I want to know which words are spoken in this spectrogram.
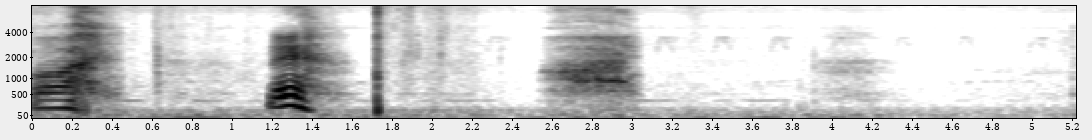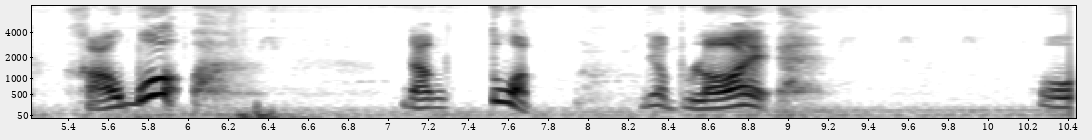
โอ้ยนี่ขาวโบดังตวบเรียบร้อย โอ้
